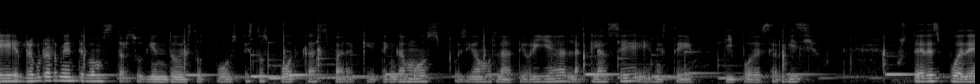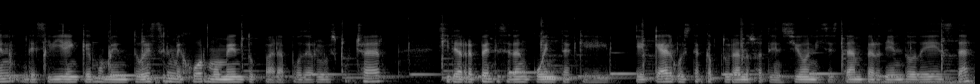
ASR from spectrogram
Eh, regularmente vamos a estar subiendo estos, estos podcasts para que tengamos, pues digamos, la teoría, la clase en este tipo de servicio. Ustedes pueden decidir en qué momento es el mejor momento para poderlo escuchar. Si de repente se dan cuenta que, que algo está capturando su atención y se están perdiendo de esta,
